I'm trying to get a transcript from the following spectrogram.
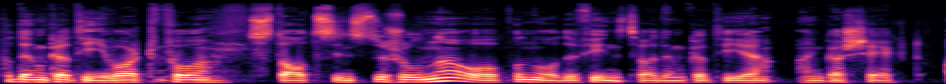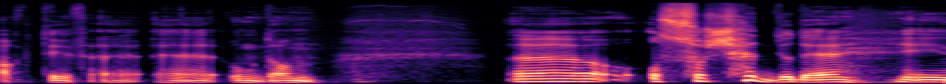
på, demokratiet vårt, på statsinstitusjonene og på noe av det fineste var demokratiet, engasjert, aktiv eh, eh ungdom. Uh, og så skjedde jo det i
